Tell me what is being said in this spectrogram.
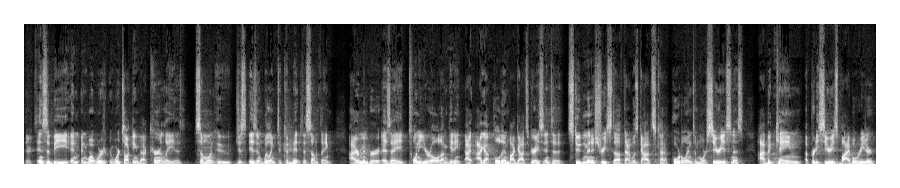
there tends to be, and, and what we're, we're talking about currently is someone who just isn't willing to commit to something I remember as a 20 year old, I'm getting, I, I, got pulled in by God's grace into student ministry stuff. That was God's kind of portal into more seriousness. I became a pretty serious Bible reader.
